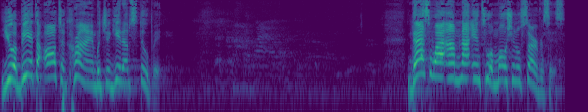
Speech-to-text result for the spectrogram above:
you'll be at the altar crying, but you'll get up stupid. That's why I'm not into emotional services.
